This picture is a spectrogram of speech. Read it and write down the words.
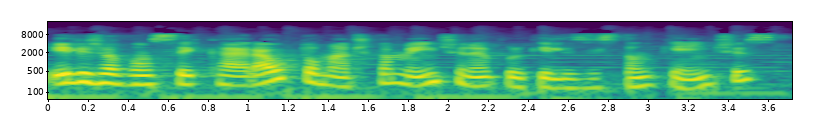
Eles já vão secar automaticamente, né? Porque eles estão quentes.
